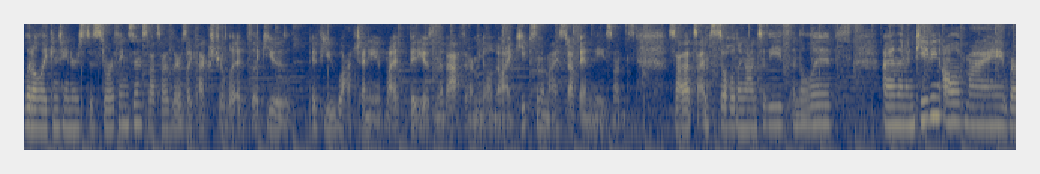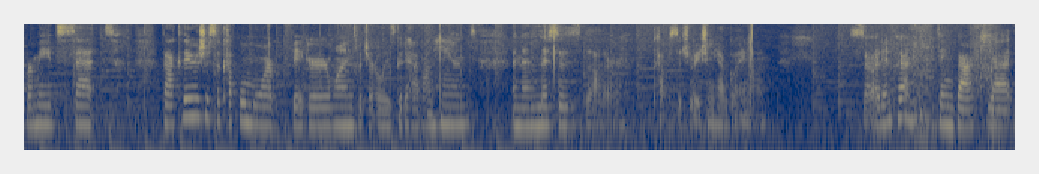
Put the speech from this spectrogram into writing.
little like containers to store things in, so that's why there's like extra lids. Like you, if you watch any of my videos in the bathroom, you'll know I keep some of my stuff in these ones. So that's, I'm still holding on to these and the lids. And then I'm keeping all of my Rubbermaid set back there is just a couple more bigger ones, which are always good to have on hand. And then this is the other cup situation we have going on. So I didn't put anything back yet.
